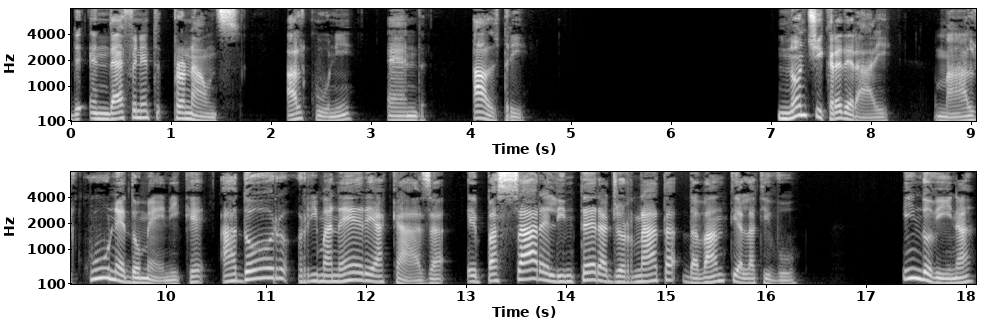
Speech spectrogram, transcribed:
The indefinite pronouns alcuni and altri. Non ci crederai, ma alcune domeniche adoro rimanere a casa e passare l'intera giornata davanti alla tv. Indovina?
